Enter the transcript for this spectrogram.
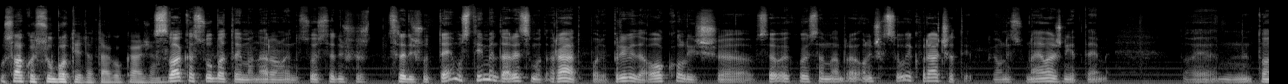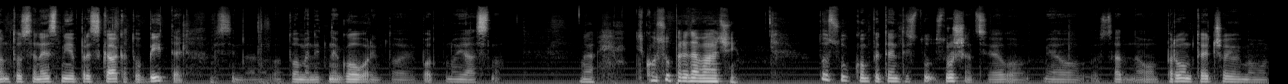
u svakoj suboti, da tako kažem. Svaka subota ima naravno jednu svoju središnju, središnju temu, s time da recimo rad, poljoprivreda, okoliš, e, sve ove koje sam nabrao, oni će se uvijek vraćati. Dakle, oni su najvažnije teme. To, je, to, to se ne smije preskakati. Obitelj, mislim da o tome niti ne govorim, to je potpuno jasno. Da. Ko su predavači? To su kompetentni stručnjaci. Evo, evo sad na ovom prvom tečaju imamo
